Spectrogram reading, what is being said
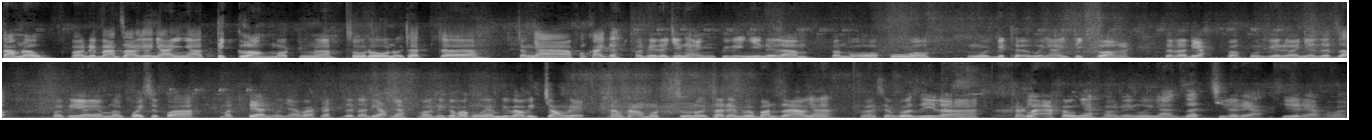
Tam Nông. Vâng, để bàn giao cho nhà anh à, Tích Cường một à, số đồ nội thất trong nhà phòng khách đây. Vâng, Còn thấy đây trên ảnh quý vị nhìn đây là toàn bộ khu ngôi biệt thự của nhà anh Tích Cường này. Rất là đẹp và khuôn viên của anh nhà rất rộng. Vâng thì em đang quay sơ qua mặt tiền của nhà bác đây rất là đẹp nhá. Vâng thì các bác cùng em đi vào bên trong để tham khảo một số nội thất em vừa bàn giao nhá. Vâng xem có gì là khác lạ không nhá. Ở đây ngôi nhà rất chi là đẹp, chi là đẹp các bạn.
